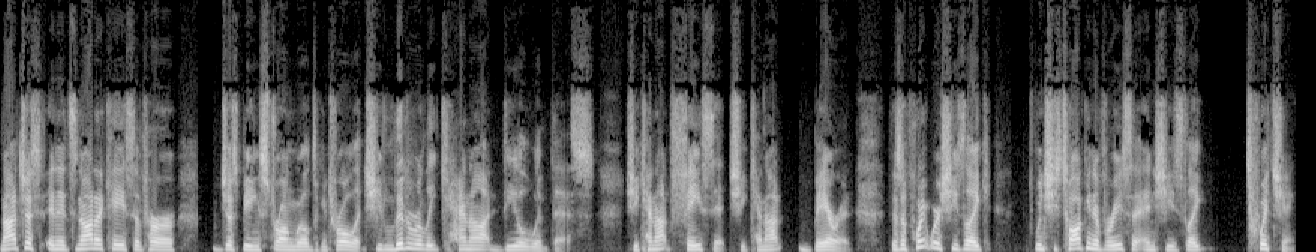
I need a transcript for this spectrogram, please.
not just and it's not a case of her just being strong-willed to control it. She literally cannot deal with this. She cannot face it. She cannot bear it. There's a point where she's like when she's talking to Vereesa and she's like twitching.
